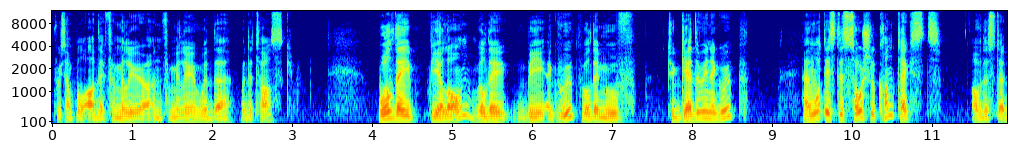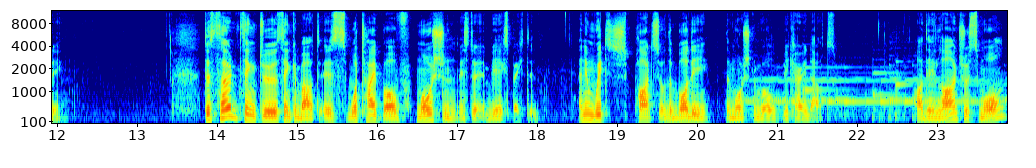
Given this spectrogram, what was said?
for example, are they familiar or unfamiliar with the, with the task? Will they be alone? Will they be a group? Will they move together in a group? And what is the social context of the study? The third thing to think about is what type of motion is to be expected and in which parts of the body the motion will be carried out. Are they large or small?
